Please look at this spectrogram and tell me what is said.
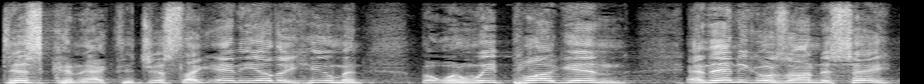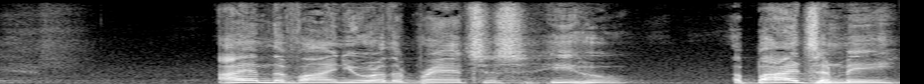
disconnected just like any other human. But when we plug in and then he goes on to say I am the vine, you are the branches. He who abides in me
